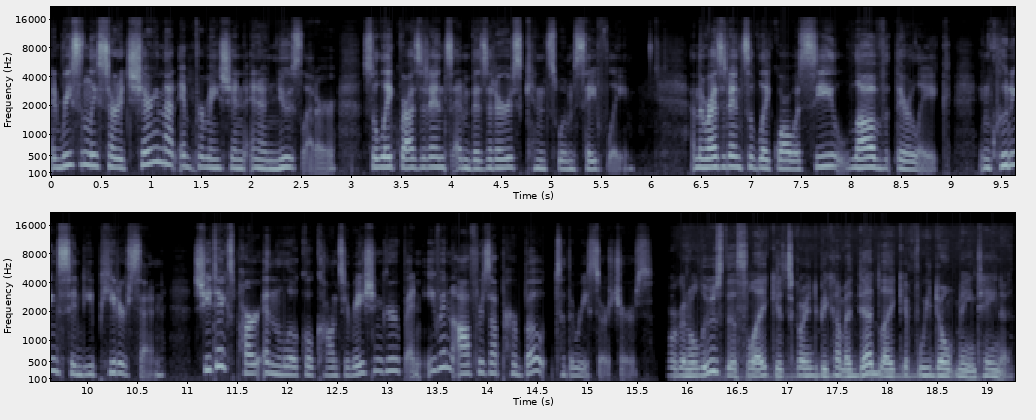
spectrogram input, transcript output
It recently started sharing that information in a newsletter so lake residents and visitors can swim safely. And the residents of Lake Wawasee love their lake, including Cindy Peterson. She takes part in the local conservation group and even offers up her boat to the researchers. We're going to lose this lake. It's going to become a dead lake if we don't maintain it.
